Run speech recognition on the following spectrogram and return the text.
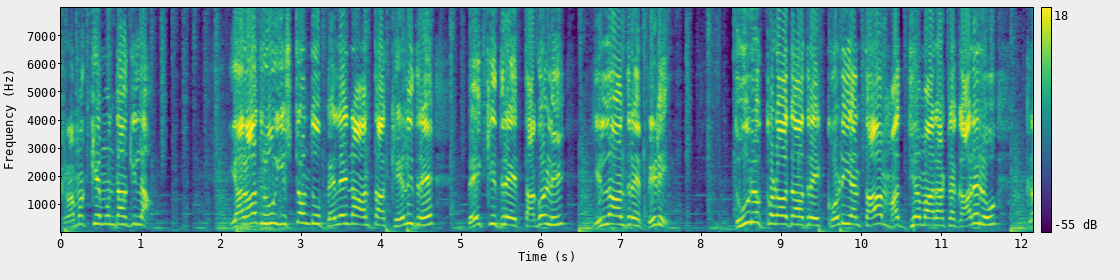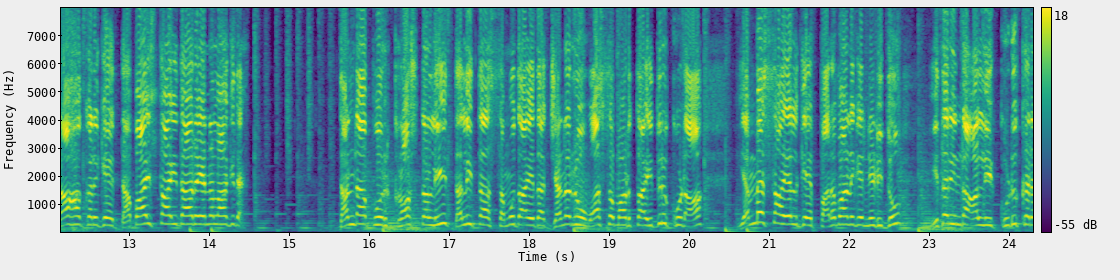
ಕ್ರಮಕ್ಕೆ ಮುಂದಾಗಿಲ್ಲ. ಯಾರಾದರೂ ಇಷ್ಟೊಂದು ಬೆಲೆನ ಅಂತ ಕೇಳಿದ್ರೆ ಬೇಕಿದ್ರೆ ತಗೊಳ್ಳಿ, ಇಲ್ಲ ಅಂದ್ರೆ ಬಿಡಿ. ದೂರ ಕೊಡೋದಾದ್ರೆ ಕೊಡಿ ಅಂತ ಮಧ್ಯ ಮಾರಾಟಗಾರರು ಗ್ರಾಹಕರಿಗೆ ದಬಾಯಿಸ್ತಾ ಇದ್ದಾರೆ ಎನ್ನಲಾಗಿದೆ. ದಂಡಾಪುರ್ ಕ್ರಾಸ್ನಲ್ಲಿ ದಲಿತ ಸಮುದಾಯದ ಜನರು ವಾಸ ಮಾಡುತ್ತಾ ಇದ್ರೂ ಕೂಡ ಎಂಎಸ್ಐಎಲ್ಗೆ ಪರವಾನಗಿ ನೀಡಿದ್ದು ಇದರಿಂದ ಅಲ್ಲಿ ಕುಡುಕರ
